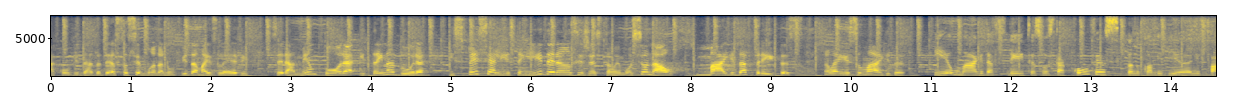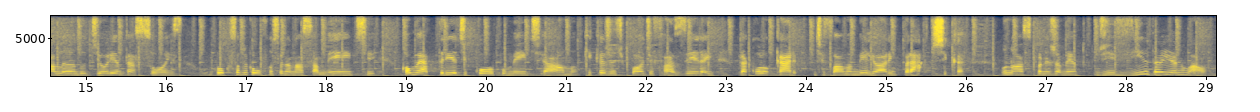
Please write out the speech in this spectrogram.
A convidada desta semana no Vida Mais Leve será mentora e treinadora, especialista em liderança e gestão emocional, Magda Freitas. Não é isso, Magda? E eu, Magda Freitas, vou estar conversando com a Bibiane, falando de orientações, um pouco sobre como funciona a nossa mente, como é a tria de corpo, mente e alma, o que, que a gente pode fazer aí para colocar de forma melhor em prática o nosso planejamento de vida e anual.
